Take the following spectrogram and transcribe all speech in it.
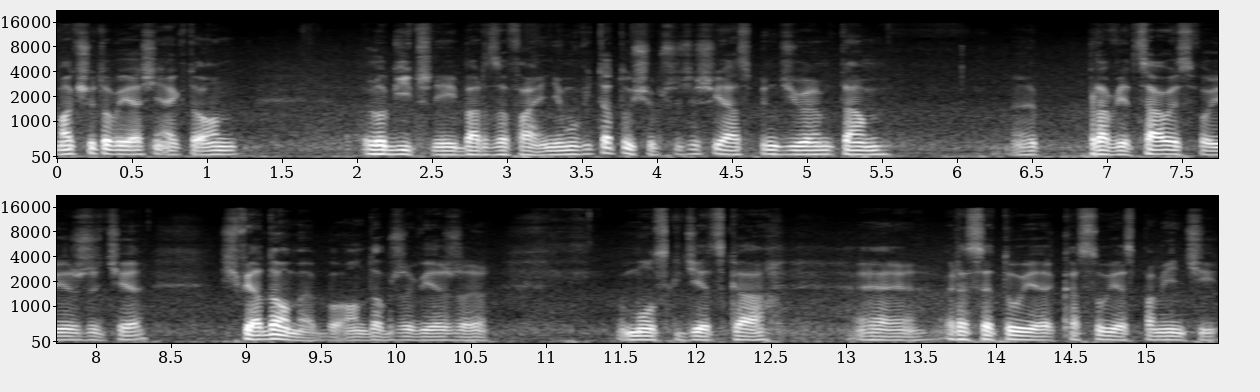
Maksiu to wyjaśnia, jak to on logicznie i bardzo fajnie mówi: Tatusiu, przecież ja spędziłem tam e, prawie całe swoje życie świadome, bo on dobrze wie, że mózg dziecka e, resetuje, kasuje z pamięci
